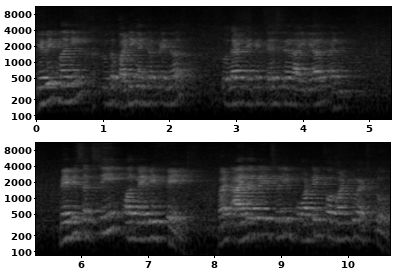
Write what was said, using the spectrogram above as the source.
giving money to the budding entrepreneurs so that they can test their ideas and maybe succeed or maybe fail. But either way it's very important for one to explore.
